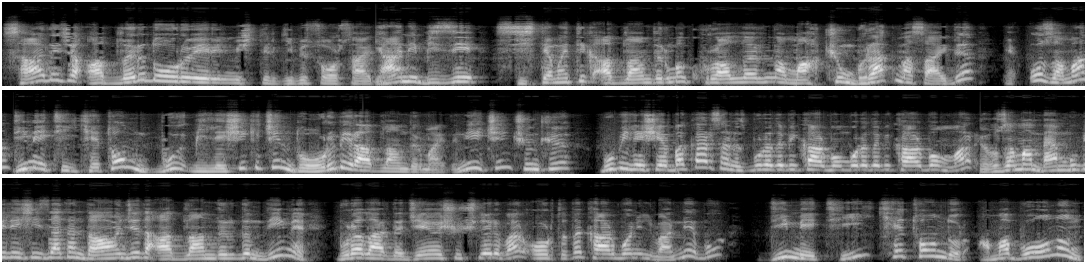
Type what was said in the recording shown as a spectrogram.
sadece adları doğru verilmiştir gibi sorsaydı yani bizi sistematik adlandırma kurallarına mahkum bırakmasaydı e, o zaman dimetil keton bu bileşik için doğru bir adlandırmaydı. Niçin? Çünkü Bu bileşiğe bakarsanız burada bir karbon, burada bir karbon var. E o zaman ben bu bileşiği zaten daha önce de adlandırdım değil mi? Buralarda CH3'leri var, ortada karbonil var. Ne bu? dimetil ketondur. Ama bu onun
